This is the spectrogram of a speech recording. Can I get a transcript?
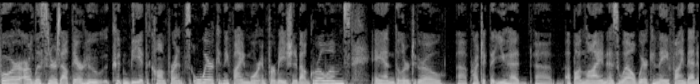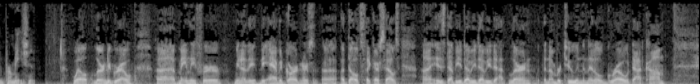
for our listeners out there who couldn't be at the conference, where can they find more information about Growums and the Learn to Grow uh, project that you had uh, up online as well? Where can they find that information? Well, Learn to Grow, uh, mainly for you know the, the avid gardeners, uh, adults like ourselves, uh, is www.learn with the number two in the middle grow.com,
